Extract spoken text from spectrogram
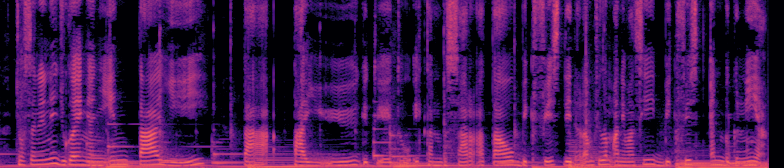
Chosen ini juga yang nyanyiin Tayi Ta Tayu gitu ya. Itu ikan besar atau Big Fish di dalam film animasi Big Fish and Begonia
